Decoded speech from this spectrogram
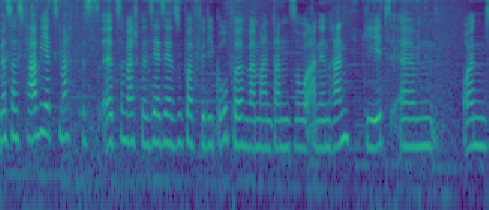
Das, was Fabi jetzt macht, ist äh, zum Beispiel sehr, sehr super für die Gruppe, weil man dann so an den Rand geht ähm, und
